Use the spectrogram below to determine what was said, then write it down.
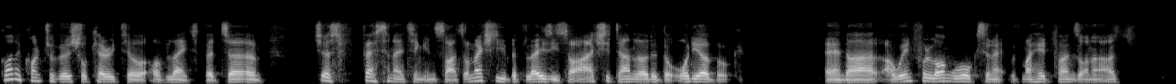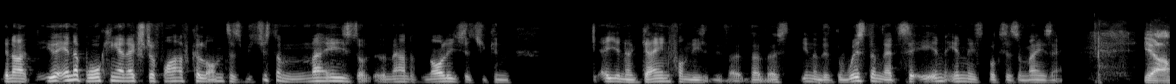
quite a controversial character of late, but um, just fascinating insights. I'm actually a bit lazy, so I actually downloaded the audio book, and uh, I went for long walks and I, with my headphones on. I was, you know, you end up walking an extra five kilometers. You're just amazed at the amount of knowledge that you can, you know, gain from these. Those, you know, the, the wisdom that's in in these books is amazing. Yeah,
